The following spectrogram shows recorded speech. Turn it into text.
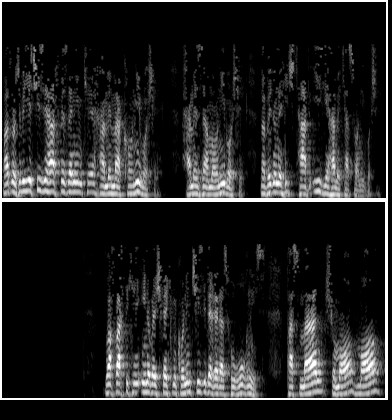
باید راجع به یه چیزی حرف بزنیم که همه مکانی باشه. همه زمانی باشه و بدون هیچ تبعیضی همه کسانی باشه. وقت وقتی که اینو بهش فکر می‌کنیم چیزی به غیر از حقوق نیست. پس من شما ما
